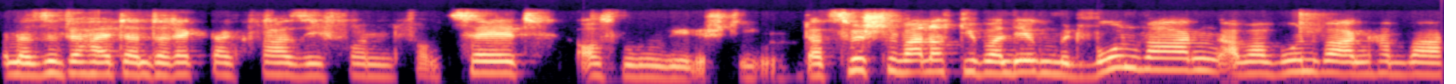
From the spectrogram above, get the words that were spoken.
Und dann sind wir halt dann direkt dann quasi von, vom Zelt aus Wohnmobil gestiegen. Dazwischen war noch die Überlegung mit Wohnwagen, aber Wohnwagen haben wir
